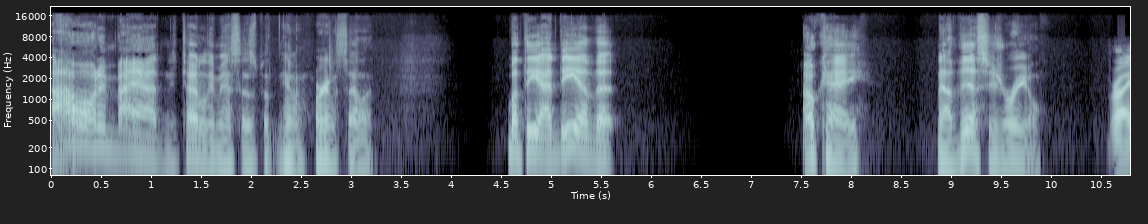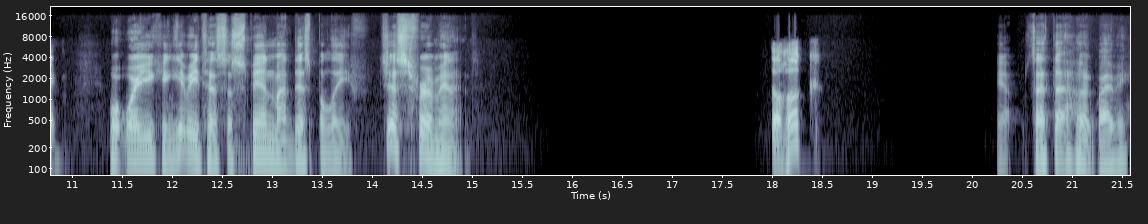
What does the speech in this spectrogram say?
I want him bad. And he totally misses, but you know, we're going to sell it. But the idea that, okay, now this is real. Right. Wh- Where you can get me to suspend my disbelief just for a minute. The hook. Yep. Set that hook, baby.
